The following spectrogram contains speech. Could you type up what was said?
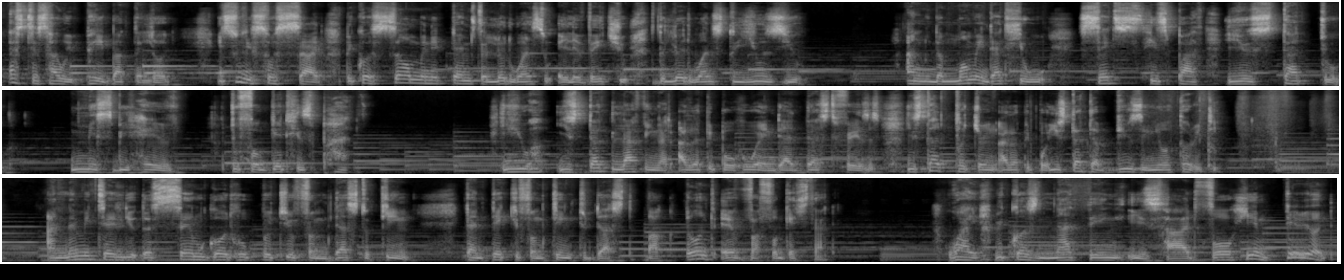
That's just how we pay back the Lord. It's really so sad because so many times the Lord wants to elevate you, the Lord wants to use you. And the moment that He sets His path, you start to misbehave, to forget His path. You, you start laughing at other people who are in their dust phases. You start torturing other people. You start abusing your authority. And let me tell you, the same God who put you from dust to king can take you from king to dust back. Don't ever forget that. Why? Because nothing is hard for him, period.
